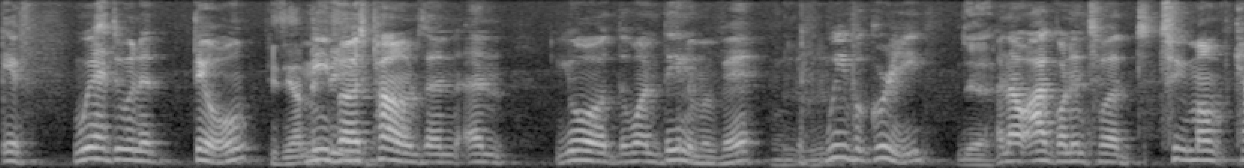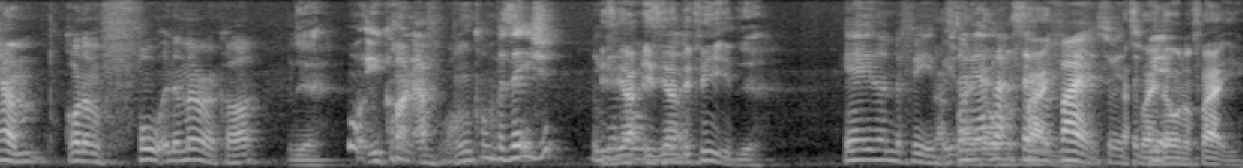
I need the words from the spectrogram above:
if we're doing a deal, me versus pounds, and and you're the one dealing with it. Mm-hmm. we've agreed, Yeah. and now I've gone into a two month camp, gone and fought in America. Yeah. What you can't have one conversation? You Is he, what is he I'm undefeated? Yeah. Yeah, he's undefeated. but That's he's why only had don't like wanna seven fight fights, so it's That's a why he bit. don't want to fight you.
